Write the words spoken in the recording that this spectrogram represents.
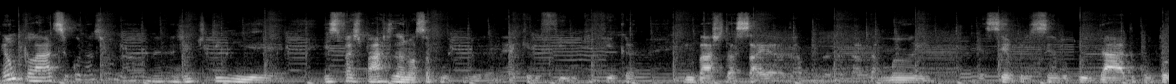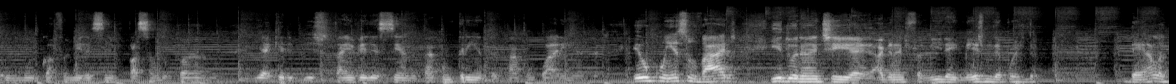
É um clássico nacional, né? A gente tem. eh, Isso faz parte da nossa cultura, né? Aquele filho que fica embaixo da saia da, da- da mãe, eh, sempre sendo cuidado com todo mundo, com a família sempre passando pano, e aquele bicho está envelhecendo, está com 30, está com 40. Eu conheço vários, e durante eh, a grande família, e mesmo depois de- dela,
